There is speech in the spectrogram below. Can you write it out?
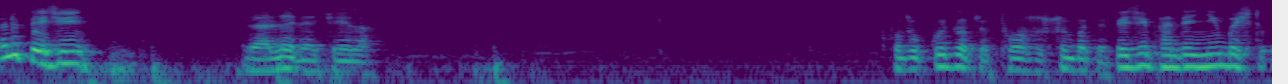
那你北京来来来去了，工作工作就多是顺不得，北京判定人不许多，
